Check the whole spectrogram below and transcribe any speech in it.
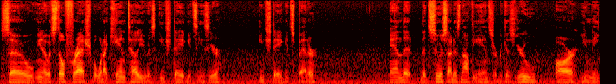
So, you know, it's still fresh, but what I can tell you is each day it gets easier, each day it gets better, and that, that suicide is not the answer because you are unique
